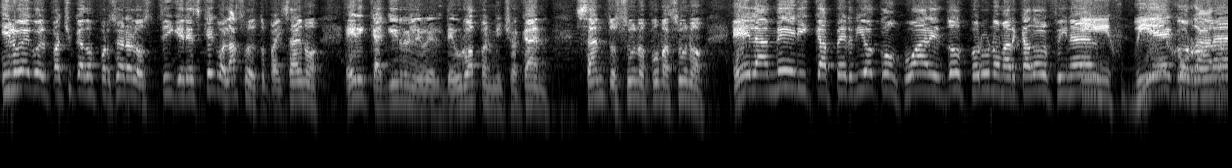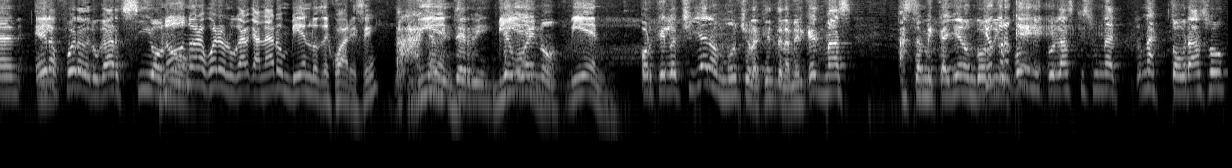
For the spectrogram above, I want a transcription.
Y luego el Pachuca 2 por 0 a los Tigres. Qué golazo de tu paisano, Eric Aguirre, el de Europa en Michoacán. Santos 1, Pumas 1. El América perdió con Juárez 2 por 1, marcador final. Y Diego. Rolán. ¿Era fuera de lugar, sí o no? No, no era fuera de lugar, ganaron bien los de Juárez, ¿eh? Válgame, bien, Terry, qué bueno. Bien. Porque lo chillaron mucho la gente de la América. Es más, hasta me cayeron gordos. Yo creo que- Nicolás, que es una- un actorazo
